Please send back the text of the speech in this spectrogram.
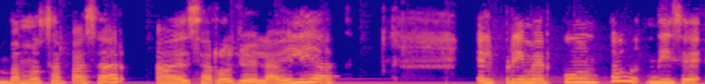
Vamos a pasar a desarrollo de la habilidad. El primer punto dice,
